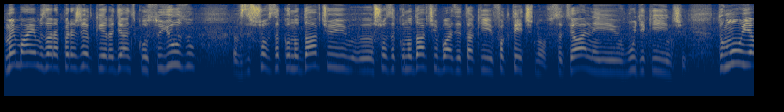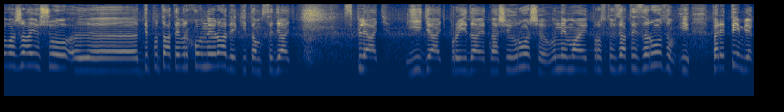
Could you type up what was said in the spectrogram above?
Ми маємо зараз пережитки Радянського Союзу, що в законодавчій, е, що законодавчій базі, так і фактично в соціальній і в будь-якій іншій. Тому я вважаю, що е, депутати Верховної Ради, які там сидять, сплять, їдять, проїдають наші гроші, вони мають просто взятись за розум і перед тим, як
